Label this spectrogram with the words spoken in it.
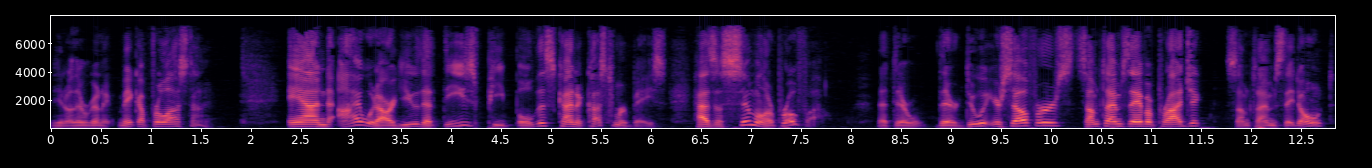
you know, they were going to make up for lost time. And I would argue that these people, this kind of customer base, has a similar profile. That they're they're do-it-yourselfers. Sometimes they have a project, sometimes they don't.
